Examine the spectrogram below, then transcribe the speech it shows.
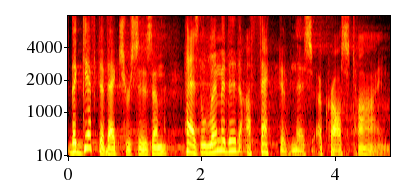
the gift of exorcism has limited effectiveness across time.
